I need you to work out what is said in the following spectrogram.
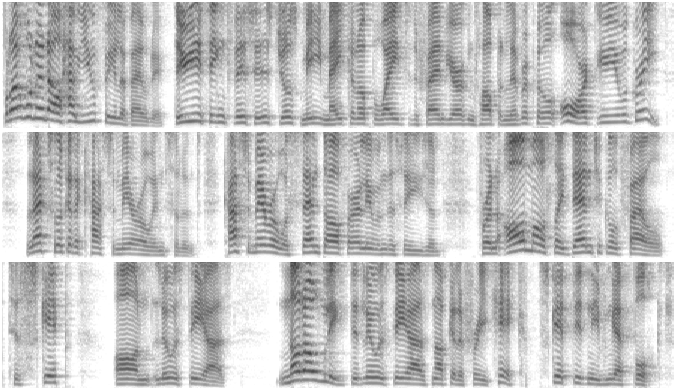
But I want to know how you feel about it. Do you think this is just me making up a way to defend Jurgen Klopp in Liverpool, or do you agree? Let's look at a Casemiro incident. Casemiro was sent off earlier in the season for an almost identical foul to Skipp on Luis Diaz. Not only did Luis Diaz not get a free kick, Skipp didn't even get booked.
